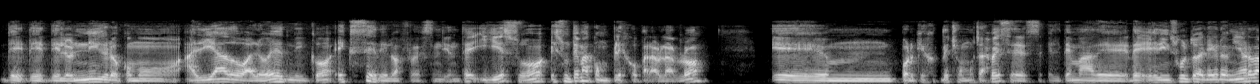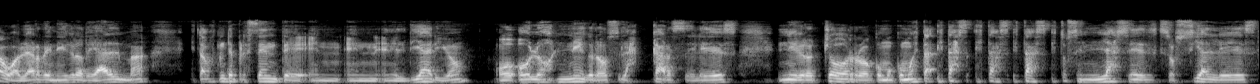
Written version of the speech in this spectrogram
de, lo negro como aliado a lo étnico excede lo afrodescendiente y eso es un tema complejo para hablarlo. Em, porque de hecho muchas veces el tema del de, el insulto de negro de mierda o hablar de negro de alma está bastante presente en, en el diario o, los negros, las cárceles, negro chorro, como, como estas, estas, estas, estos enlaces sociales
